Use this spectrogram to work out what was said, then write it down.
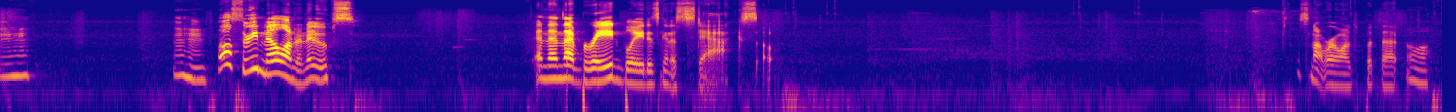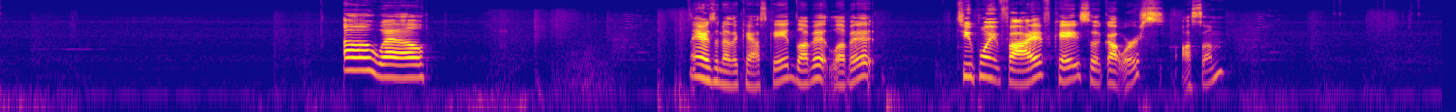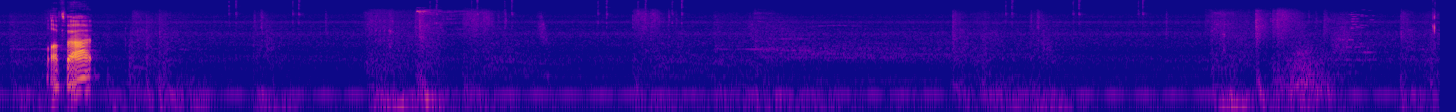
Mm-hmm. Mm-hmm. Well, three mil on an oops. And then that braid blade is going to stack, so. That's not where I wanted to put that. Oh. Oh, well. There's another cascade. Love it, love it. 2.5. Okay, so it got worse. Awesome. Love that.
